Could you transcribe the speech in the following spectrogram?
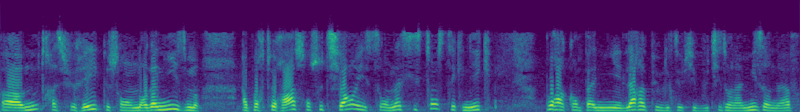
a en outre assuré que son organisme apportera son soutien et son assistance technique pour accompagner la République de Djibouti dans la mise en œuvre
